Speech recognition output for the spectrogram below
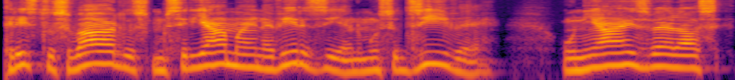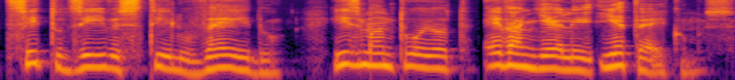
Kristus vārdus, mums ir jāmaina virzienu mūsu dzīvēm un jāizvēlās citu dzīves stilu veidu, izmantojot evaņģēlīja ieteikumus,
